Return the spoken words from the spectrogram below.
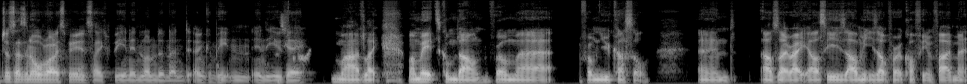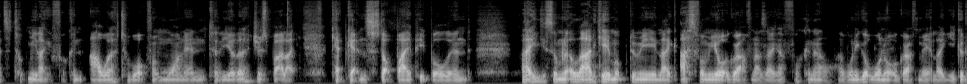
just as an overall experience, like being in London and and competing in the UK? Mad. Like my mates come down from uh from Newcastle, and I was like, right, I'll see you. I'll meet you out for a coffee in five minutes. It took me like fucking hour to walk from one end to the other, just by like kept getting stopped by people and. Like some little lad came up to me and like asked for my autograph, and I was like, oh, "Fucking hell! I've only got one autograph, mate. Like you could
